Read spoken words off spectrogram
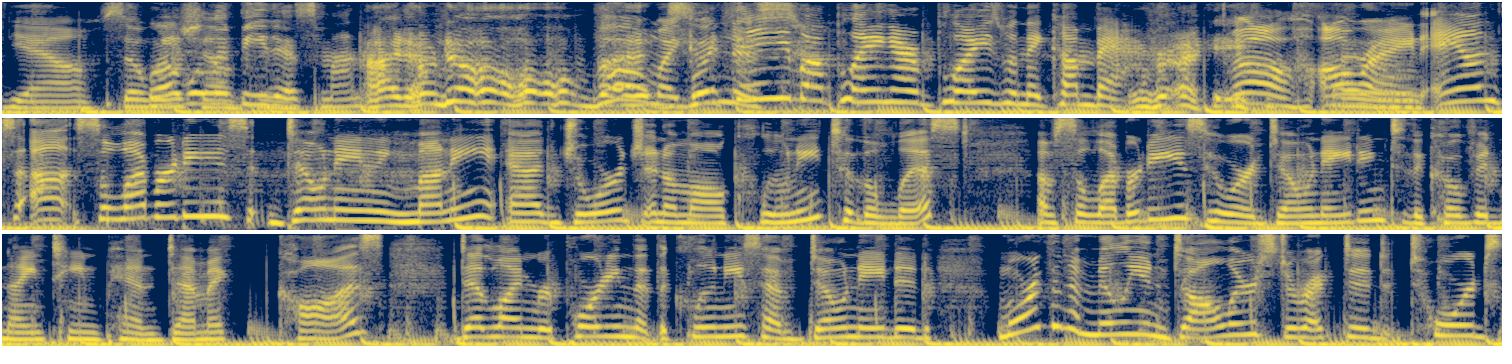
yeah. So What we will it be see. this month? I don't know. But Oh my We're goodness. thinking about playing our employees when they come back. Right. Oh, all right. And uh, celebrities donating money. Add George and Amal Clooney to the list of celebrities who are donating to the COVID 19 pandemic cause. Deadline reporting that the Clooneys have donated more than a million dollars directed towards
